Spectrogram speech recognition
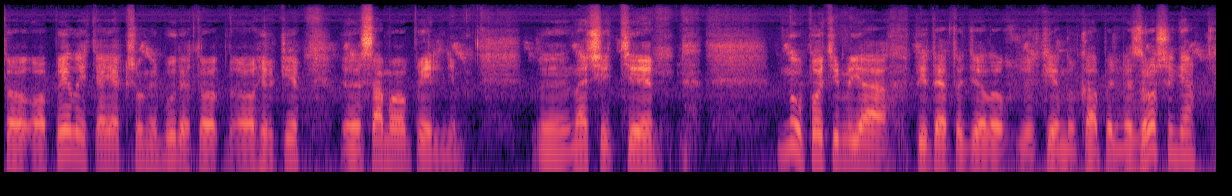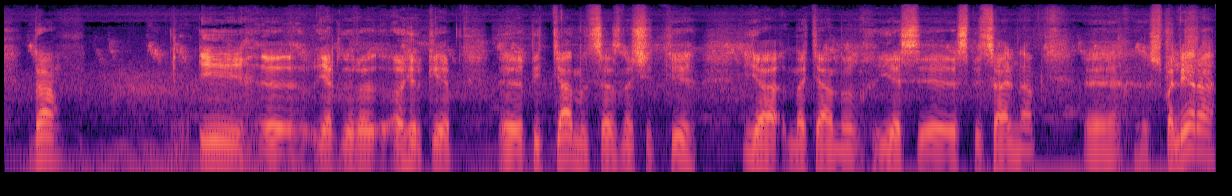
то опилить, а якщо не буде, то огірки е, самоопильні. Е, Значить, е, ну, потім я під це діло кину капельне зрошення. Да. І е, як огірки е, підтягнуться, значить е, я натягну, є е, спеціальна е, шпалера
